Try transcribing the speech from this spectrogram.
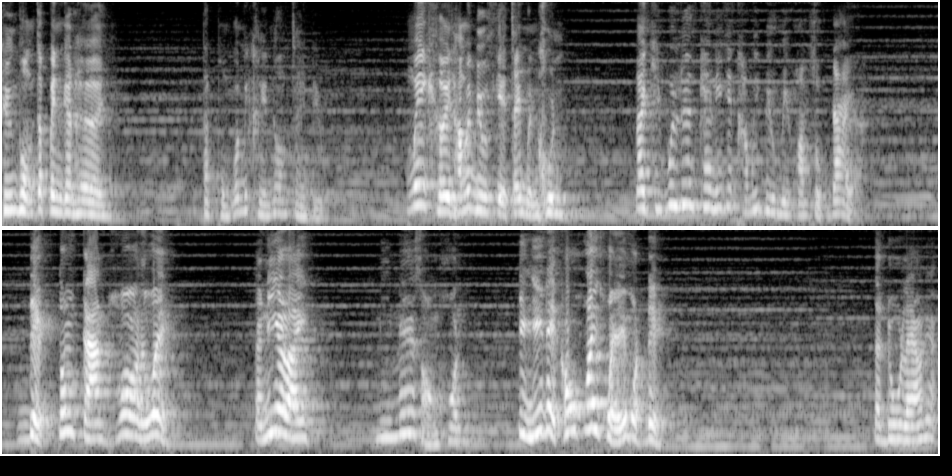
ถึงผมจะเป็นกระเทย แต่ผมก็ไม่เคยนอกใจบิว ไม่เคยทำให้บิวเสียใจเหมือนคุณ นายคิดว่าเรื่องแค่นี้จะทำให้บิวมีความสุขได้เหรอ เด็กต้องการพ่อนะเว้ย แต่นี่อะไร มีแม่สองคน อย่างนี้เด็กเขาไขว้เขวหมดเด็ก แต่ดูแล้วเนี่ย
